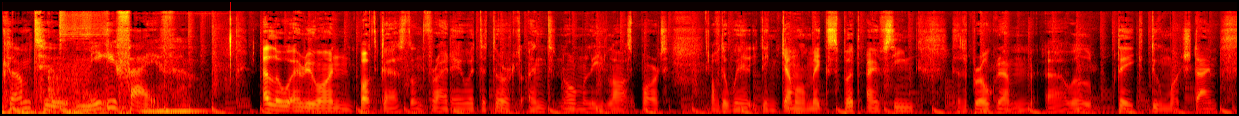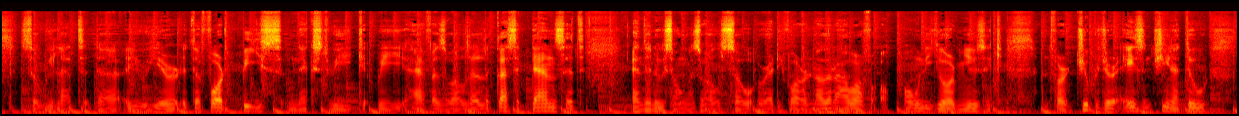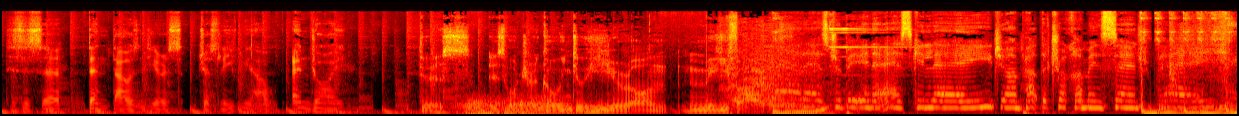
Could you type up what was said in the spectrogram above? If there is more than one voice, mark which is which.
Speaker 1: Welcome to Miggy 5.
Speaker 2: Hello everyone, podcast on Friday with the third and normally last part of the Whale Eating Camel mix, but I've seen that the program uh, will take too much time, so we let the, you hear the fourth piece next week. We have as well the, the classic dance hit and the new song as well, so ready for another hour of only your music. And for Jupiter, Ace and China too, this is uh, 10,000 years. Just leave me now. Enjoy.
Speaker 3: This is what you're going to hear on Miggy 5.
Speaker 4: Badass tripping in an Escalade. Jump out the truck, I'm in Saint Tropez.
